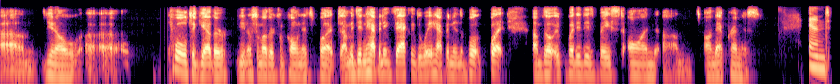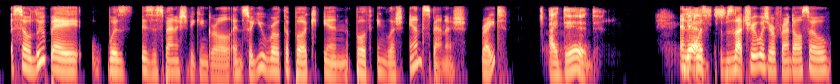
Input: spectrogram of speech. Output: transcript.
um, you know, uh, pull together, you know, some other components. But um, it didn't happen exactly the way it happened in the book. But um, though, it, but it is based on um, on that premise. And so Lupe was is a Spanish speaking girl, and so you wrote the book in both English and Spanish, right? I did. And yes. was was that true? Was your friend also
